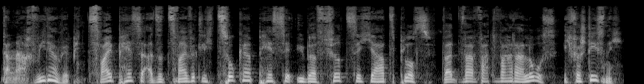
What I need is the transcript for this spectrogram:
danach wieder Ripping. Zwei Pässe, also zwei wirklich Zuckerpässe über 40 Yards plus. Was, was, was war da los? Ich verstehe es nicht.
